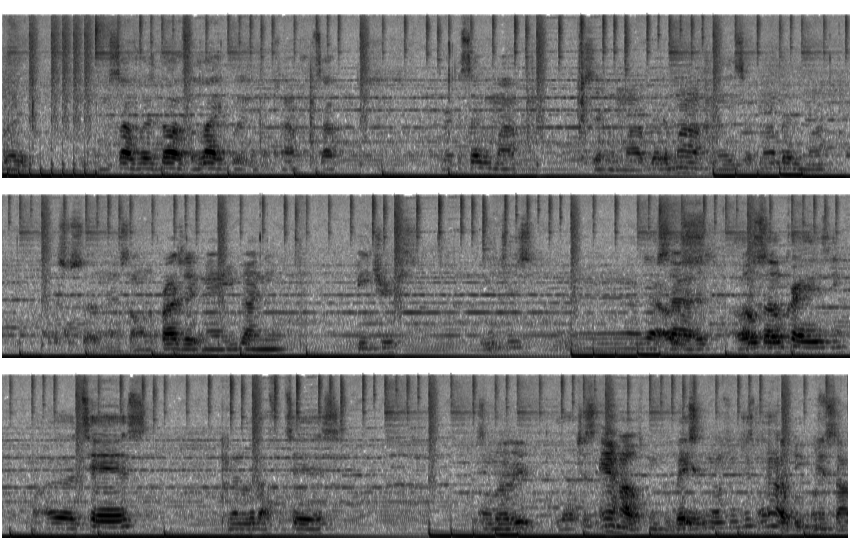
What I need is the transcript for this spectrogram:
but I'm a Southwest dog for life, but I'm from South, we're at the seven mile, Seven Mile, better mile. yeah, seven mile, better mile. That's what's up, man. So on the project, man, you got any features? Features, and I got also Oso. crazy, uh, Tez, you wanna look out for Tez. That's about it. Yeah, Just in-house people, basically, basically. you know, what I'm saying? just in-house people, a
